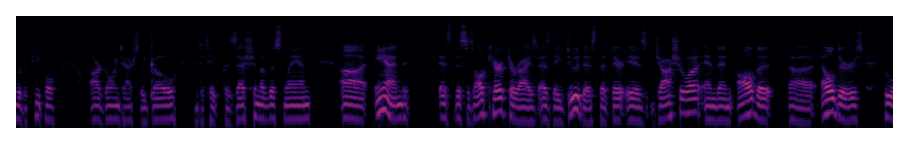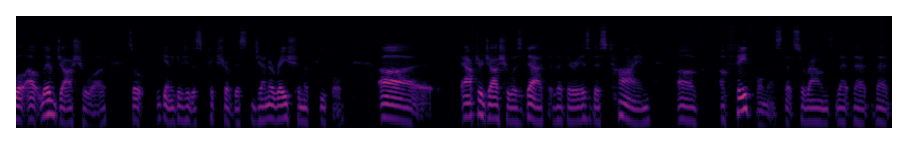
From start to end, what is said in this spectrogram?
where the people are going to actually go and to take possession of this land. Uh, and as this is all characterized as they do this, that there is Joshua and then all the uh, elders who will outlive Joshua. So again, it gives you this picture of this generation of people uh, after Joshua's death. That there is this time of of faithfulness that surrounds that that that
